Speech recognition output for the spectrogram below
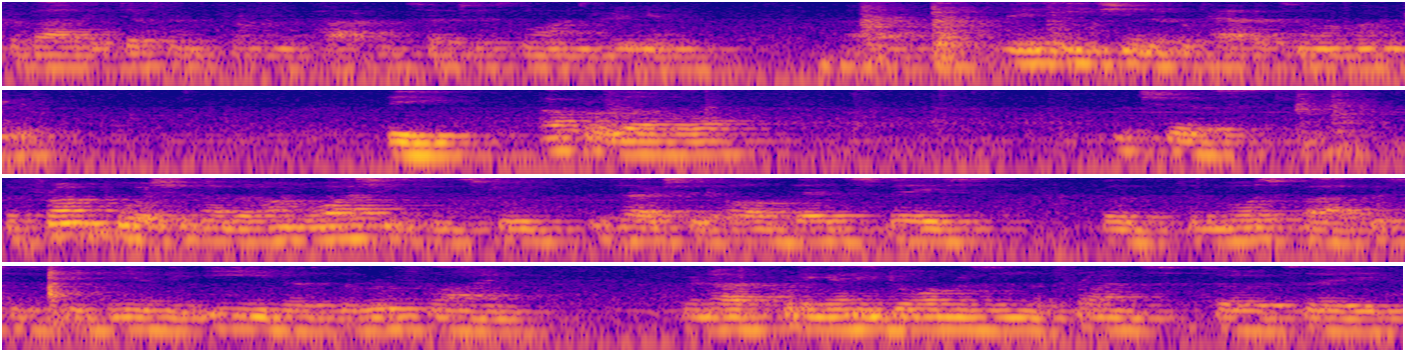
provided different from an apartment, such as laundry and, uh, and each unit would have its own laundry. The upper level which is the front portion of it on Washington Street is actually all dead space for, for the most part. This is, would be in the eave as the roof line. We're not putting any dormers in the front, so it's a,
